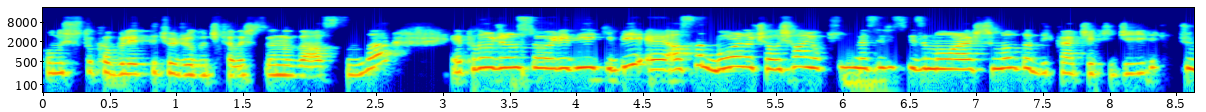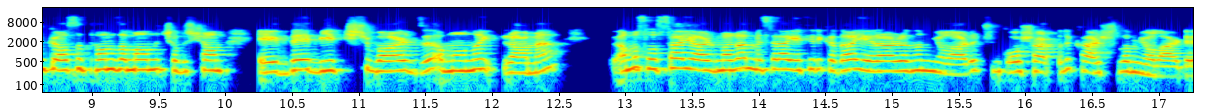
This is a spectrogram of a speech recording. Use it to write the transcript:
konuştu, kabul etti çocuğunun çalıştığını da aslında. E, Pınar Hoca'nın söylediği gibi e, aslında bu arada çalışan yoksulluk meselesi bizim o araştırmada da dikkat çekiciydi. Çünkü aslında tam zamanlı çalışan evde bir kişi vardı ama ona rağmen ama sosyal yardımlardan mesela yeteri kadar yararlanamıyorlardı. Çünkü o şartları karşılamıyorlardı.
